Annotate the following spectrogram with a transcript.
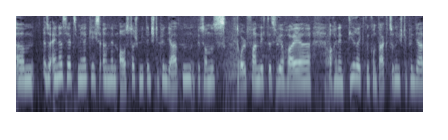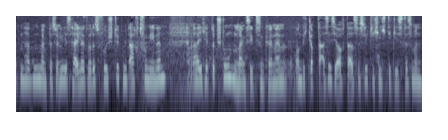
Ähm, also einerseits merke ich es an den Austausch mit den Stipendiaten. Besonders toll fand ich, dass wir heuer auch einen direkten Kontakt zu den Stipendiaten hatten. Mein persönliches Highlight war das Frühstück mit acht von ihnen. Äh, ich hätte dort stundenlang sitzen können. Und ich glaube, das ist ja auch das, was wirklich wichtig ist, dass man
